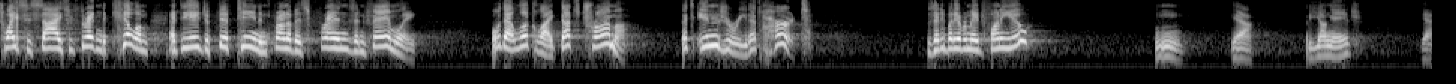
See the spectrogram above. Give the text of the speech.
twice his size who threatened to kill him at the age of 15 in front of his friends and family. What would that look like? That's trauma. That's injury. That's hurt. Has anybody ever made fun of you? Mm, yeah. At a young age? Yeah.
